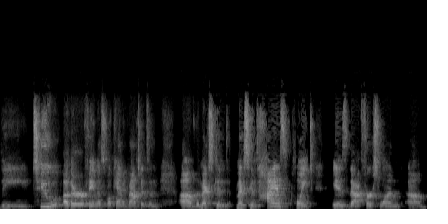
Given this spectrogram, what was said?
the two other famous volcanic mountains, and um, the Mexicans Mexicans highest point is that first one, um,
